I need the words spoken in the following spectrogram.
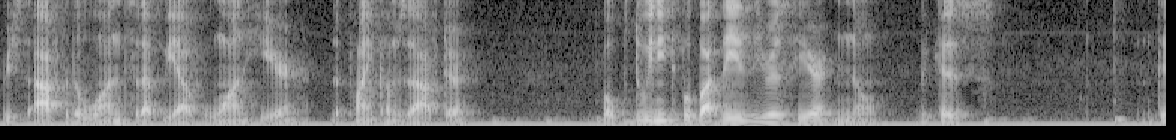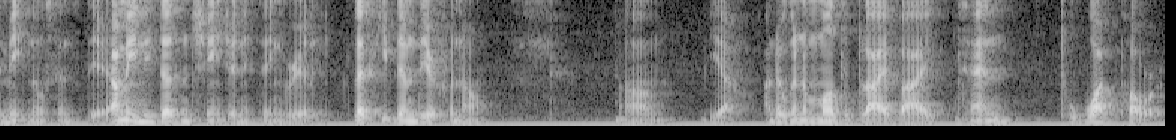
which is after the 1, so that we have 1 here. The point comes after. But do we need to put back these zeros here? No, because they make no sense there. I mean, it doesn't change anything really. Let's keep them there for now. Um, yeah, and we're going to multiply by 10 to what power?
